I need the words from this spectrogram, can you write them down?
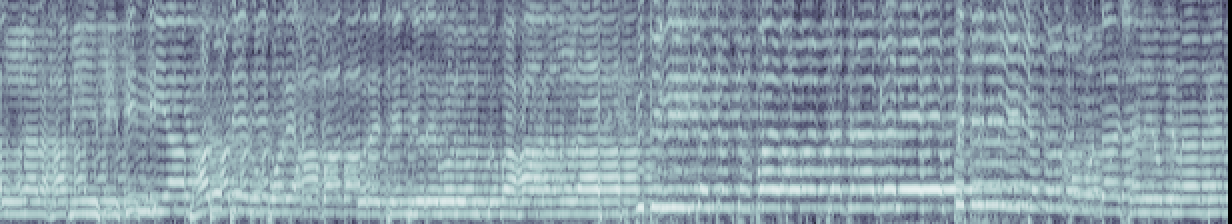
আল্লাহর হাবিব ইন্ডিয়া, ভারতের উপরে আবাদ করেছেন। জোরে বলুন, সুবহানাল্লাহ। পৃথিবী যত সুপার পাওয়ার চাক না কেন, পৃথিবী যত ক্ষমতাশালী হোক না কেন,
